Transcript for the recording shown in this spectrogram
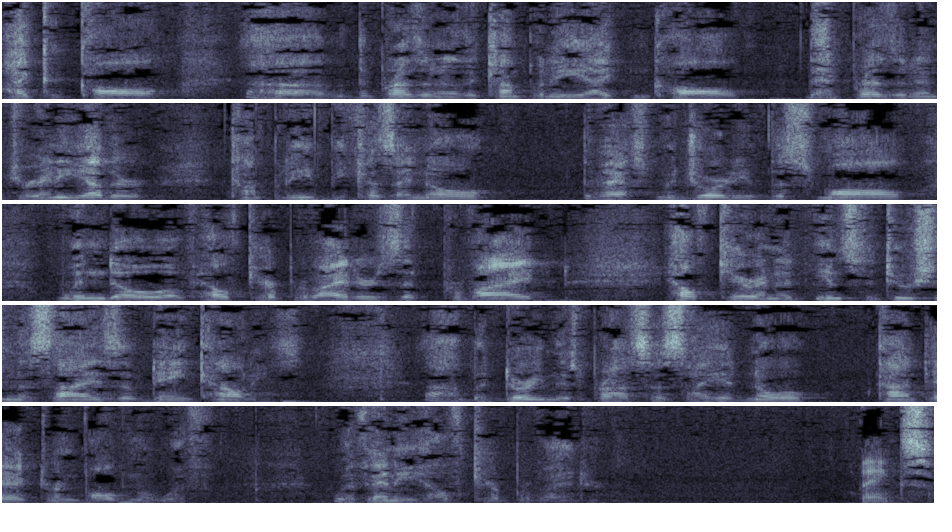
I could call uh, the president of the company, I can call that president or any other company because I know the vast majority of the small window of healthcare providers that provide healthcare in an institution the size of Dane counties. Uh, But during this process, I had no contact or involvement with, with any healthcare provider. Thanks.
